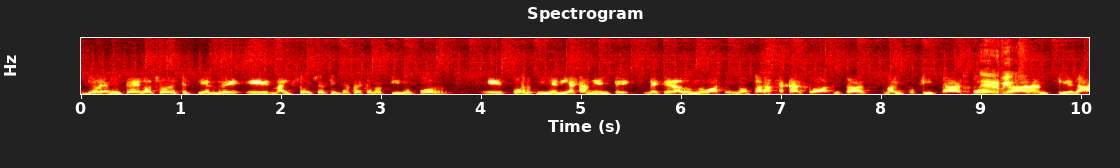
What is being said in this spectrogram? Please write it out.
Yo debuté el 8 de septiembre. Eh, Mike Socha siempre fue conocido por, eh, por inmediatamente meter a los novatos, ¿no? Para sacar todas esas maripositas, Los toda nervios. esa ansiedad,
